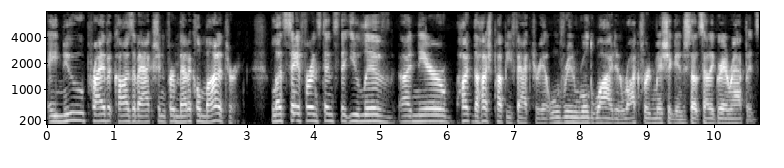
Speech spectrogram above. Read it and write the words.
a new private cause of action for medical monitoring. Let's say, for instance, that you live uh, near the Hush Puppy factory at Wolverine Worldwide in Rockford, Michigan, just outside of Grand Rapids,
